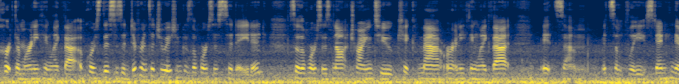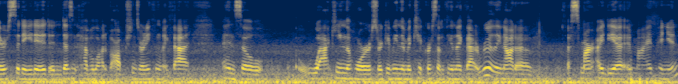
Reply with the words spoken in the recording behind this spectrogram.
hurt them or anything like that. Of course, this is a different situation because the horse is sedated, so the horse is not trying to kick Matt or anything like that. It's um, it's simply standing there sedated and doesn't have a lot of options or anything like that. And so, whacking the horse or giving them a kick or something like that really not a a smart idea in my opinion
